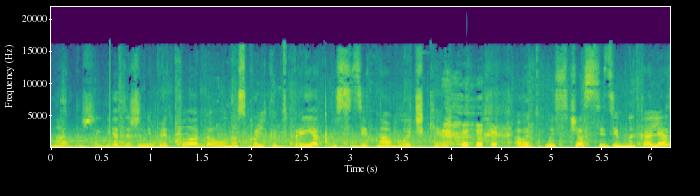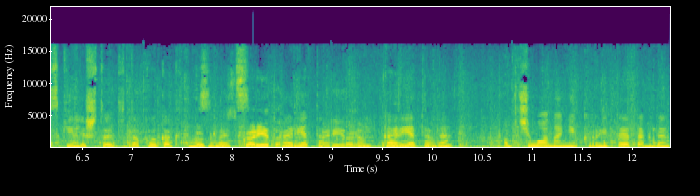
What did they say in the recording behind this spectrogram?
Надо же, я даже не предполагала, насколько это приятно сидеть на облучке. А вот мы сейчас сидим на коляске или что это такое? Как это называется? Карета. Карета? Карета. Карета, да? А почему она не крытая тогда?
